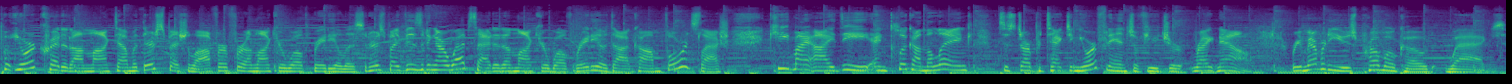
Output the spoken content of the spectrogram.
Put your credit on lockdown with their special offer for Unlock Your Wealth Radio listeners by visiting our website at unlockyourwealthradio.com forward slash keep my ID and click on the link to start protecting your financial future right now. Remember to use promo code WAGS.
